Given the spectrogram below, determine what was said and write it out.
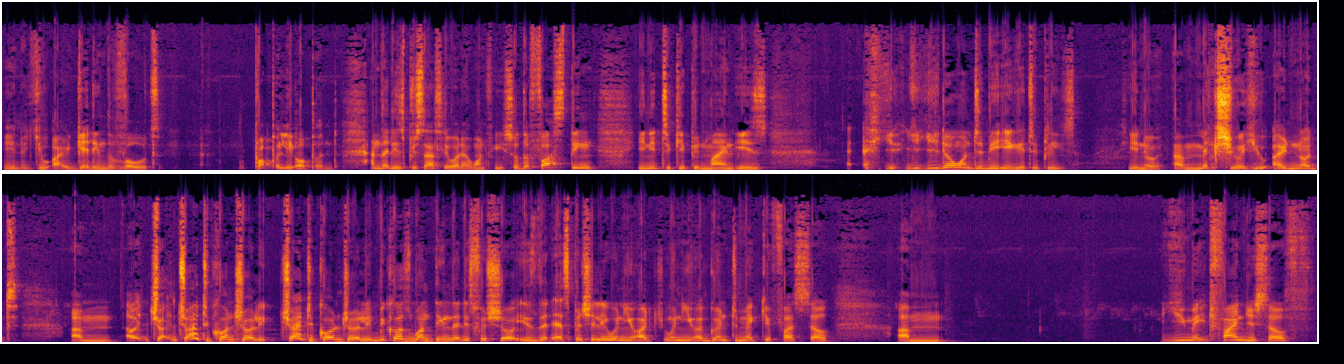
you know, you are getting the vote properly opened, and that is precisely what I want for you. So the first thing you need to keep in mind is you, you don't want to be eager to please. You know, um, make sure you are not. Um, uh, try, try to control it. Try to control it because one thing that is for sure is that especially when you are when you are going to make your first sell, um, you may find yourself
